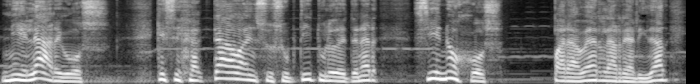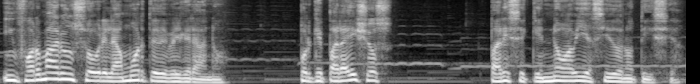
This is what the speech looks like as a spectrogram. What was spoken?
ni el Argos, que se jactaba en su subtítulo de tener 100 ojos para ver la realidad, informaron sobre la muerte de Belgrano, porque para ellos parece que no había sido noticia.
